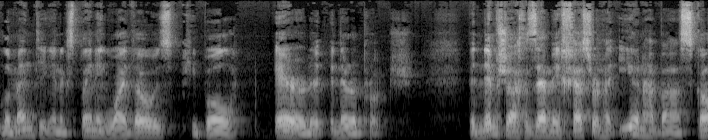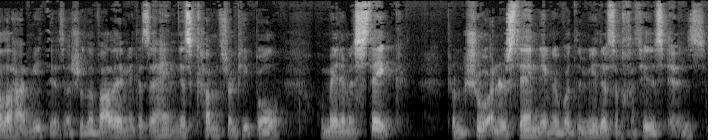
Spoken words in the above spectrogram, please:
lamenting and explaining why those people erred in their approach. This comes from people who made a mistake from true understanding of what the midas of Chasidus is,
